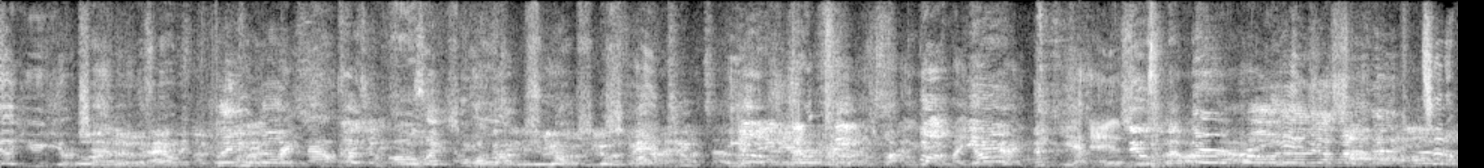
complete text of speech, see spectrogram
your Yu-Gi-Oh channel, you feel me? But right now, I'm always on Smoke Spam. He don't play this fucking game. Like, y'all might think he an asshole. To the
